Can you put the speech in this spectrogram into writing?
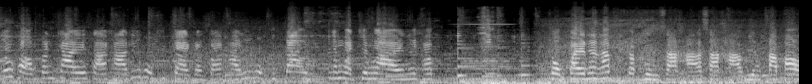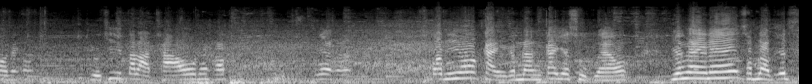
เจ้าของบัญชัยสาขาที่ 68 กับสาขาที่ 69 จังหวัดเชียงรายนะครับจบไปนะครับกับหนึ่งสาขาสาขาเวียงตาเป้านะครับ อยู่ที่ตลาดเช้านะครับเนี่ยครับตอนนี้ก็ไก่กำลังใกล้จะสุกแล้ว ยังไงนะสำหรับ FC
